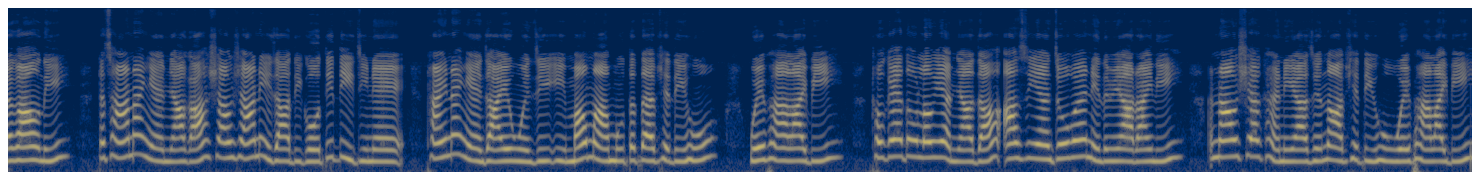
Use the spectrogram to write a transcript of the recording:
၎င်းသည်တခြားနိုင်ငံများကရှောင်ရှားနေကြသည်ကိုတိတိကြီးနဲ့ ထိုင်းနိုင်ငံသားရေးဝန်ကြီး၏မောက်မာမှုတသက်ဖြစ်သည်ဟုဝေဖန်လိုက်ပြီးထိုကဲ့သို့လုံရများကြောင့်အာဆီယံကြိုးပမ်းနေသမျှတိုင်းသည်အနောက်ရှက်ခံနေရခြင်းသာဖြစ်သည်ဟုဝေဖန်လိုက်သည်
